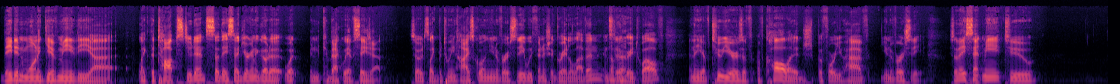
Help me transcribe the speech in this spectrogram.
they didn't want to give me the uh, like the top students, so they said you're going to go to what in Quebec we have CEGEP. So it's like between high school and university, we finish at grade 11 instead of grade 12, and then you have two years of, of college before you have university. So they sent me to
